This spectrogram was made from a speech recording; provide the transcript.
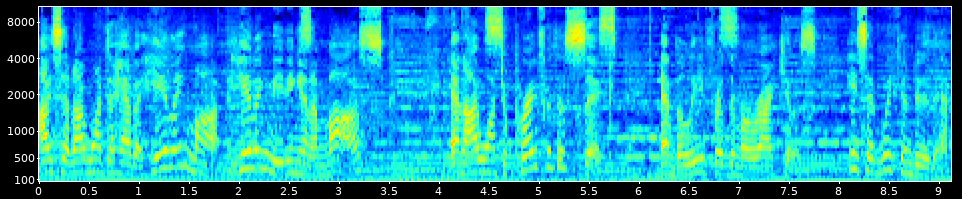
I said, I want to have a healing, mo- healing meeting in a mosque, and I want to pray for the sick and believe for the miraculous. He said, We can do that.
